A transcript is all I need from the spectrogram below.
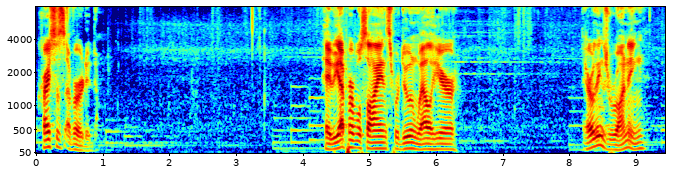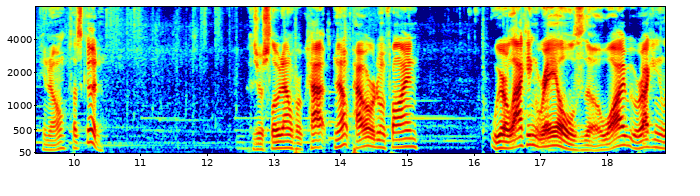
Crisis averted. Hey, we got purple science. We're doing well here. Everything's running, you know, so that's good. Is there a slowdown for cat? No, power, we're doing fine. We are lacking rails, though. Why? We're lacking...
